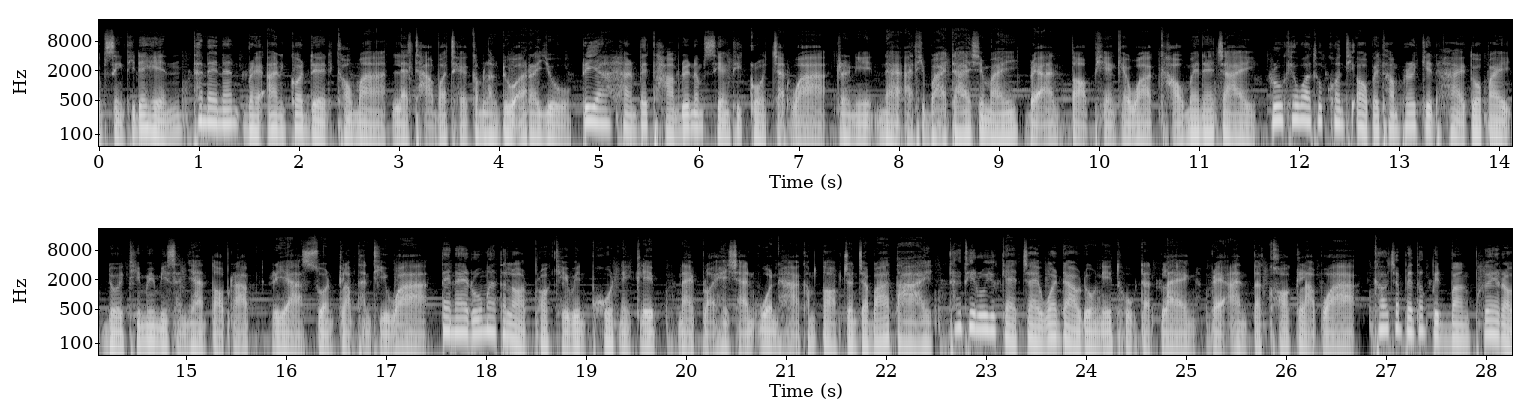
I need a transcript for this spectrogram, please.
กับสิ่งที่ได้เห็นทันใดนั้นบรอันก็เดินเข้ามา และถามว่าเธอกำลังดูอะไรอยู่ริยาหันไปถามด้วยน้ำเสียงที่โกรธจัดว่า เรื่องนี้นายอธิบายได้ใช่ไหมไบรอันตอบเพียงแค่ว่าเขาไม่แน่ใจ รู้แค่ว่าทุกคนที่ออกไปทำภารกิจหายตัวไป โดยที่ไม่มีสัญญาณตอบรับริยาส่วนกลับทันทีว่า แต่นายรู้มาตลอดเพราะเควินพูดในคลิป นายปล่อยให้ฉันวนหาคำตอบจนจะบ้าตาย ทั้งที่รู้อยู่แก่ใจว่าดาวดวงนี้ถูกดัดแปลงไบรอันตะคอกลับว่า เขาจำเป็นต้องปิดบังเพื่อให้เรา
